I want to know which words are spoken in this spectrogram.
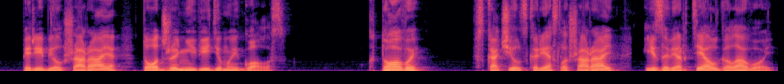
– перебил Шарая тот же невидимый голос. «Кто вы?» – вскочил с кресла Шарай и завертел головой.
